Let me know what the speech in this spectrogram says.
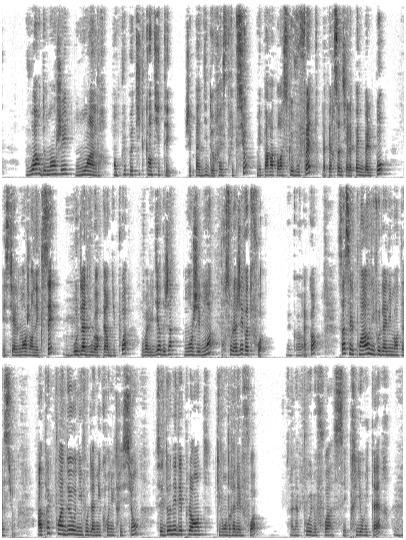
voire de manger moindre, en plus petite quantité j'ai pas dit de restriction, mais par rapport à ce que vous faites, la personne, si elle n'a pas une belle peau, et si elle mange en excès, mhm. au-delà de vouloir perdre du poids, on va lui dire déjà, mangez moins pour soulager votre foie. D'accord. D'accord? Ça, c'est le point 1 au niveau de l'alimentation. Après, le point 2 au niveau de la micronutrition, c'est donner des plantes qui vont drainer le foie. Ça, la peau et le foie, c'est prioritaire. Mhm.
